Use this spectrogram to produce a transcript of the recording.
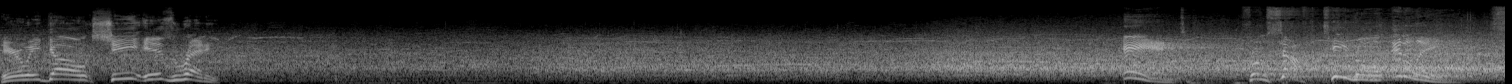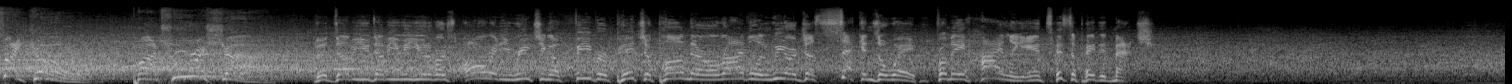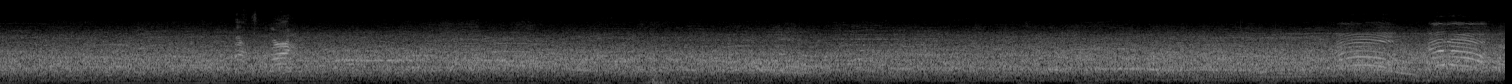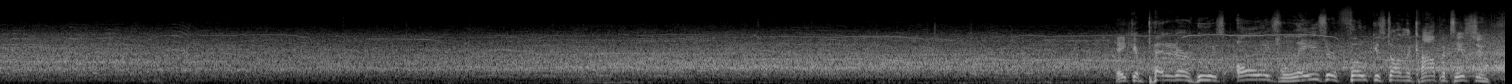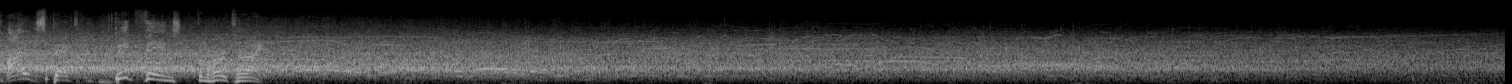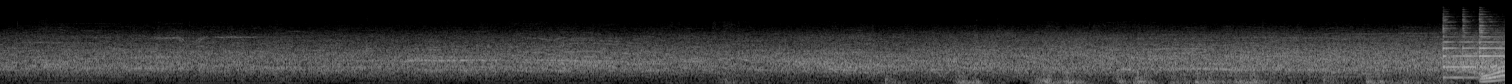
Here we go. She is ready. And from South Tyrol, Italy, Psycho Patricia. The WWE Universe already reaching a fever pitch upon their arrival, and we are just seconds away from a highly anticipated match. A competitor who is always laser focused on the competition. I expect big things from her tonight.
